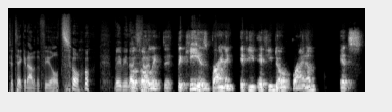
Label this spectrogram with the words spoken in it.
to take it out of the field. So maybe next Oh, totally. The, the key is brining. If you if you don't brine them, it's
